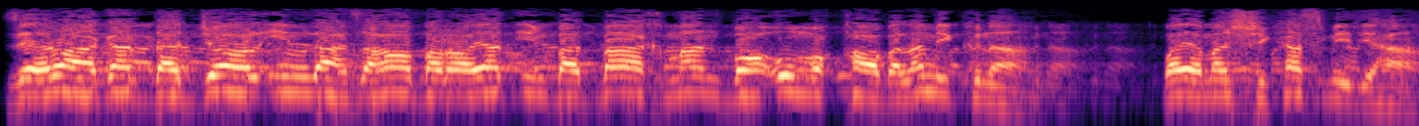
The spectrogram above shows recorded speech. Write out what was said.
زیرا اگر دجال این لحظه ها برایت این بدبخت من با او مقابله می‌کنم. باید من شکست می‌دهم.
